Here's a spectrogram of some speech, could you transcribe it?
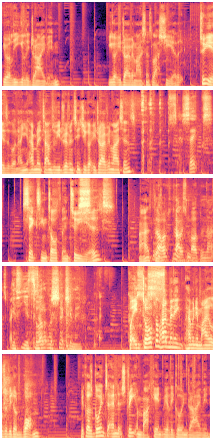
you were legally driving. You got your driving license last year, two years ago now. How many times have you driven since you got your driving license? Six. Six in total in two years. Six. Right, No, no, it's more than that. You, you thought it was six, you mean? But in total, how many how many miles have you done? One. Because going to end at street and back ain't really going driving.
